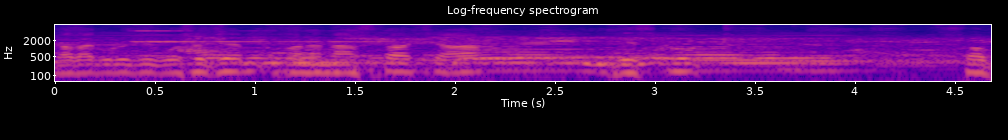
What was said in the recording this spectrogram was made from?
দাদা গুরুজি বসেছেন। ওখানে নাস্তা, চা, বিস্কুট, সব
